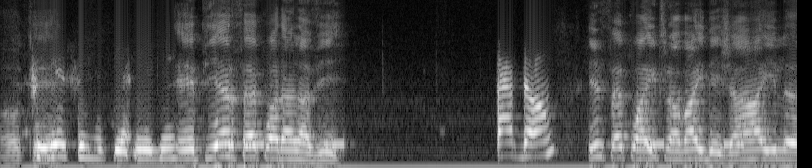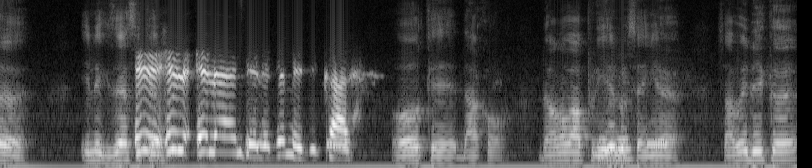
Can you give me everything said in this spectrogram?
Ok. Priez s'il vous plaît. Mhm. Et Pierre fait quoi dans la vie? Pardon? Il fait quoi? Il travaille déjà Il, euh, il exerce. il, quel- il, il est un délégué médical. Ok, d'accord. Donc on va prier le Seigneur. Ça veut dire que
